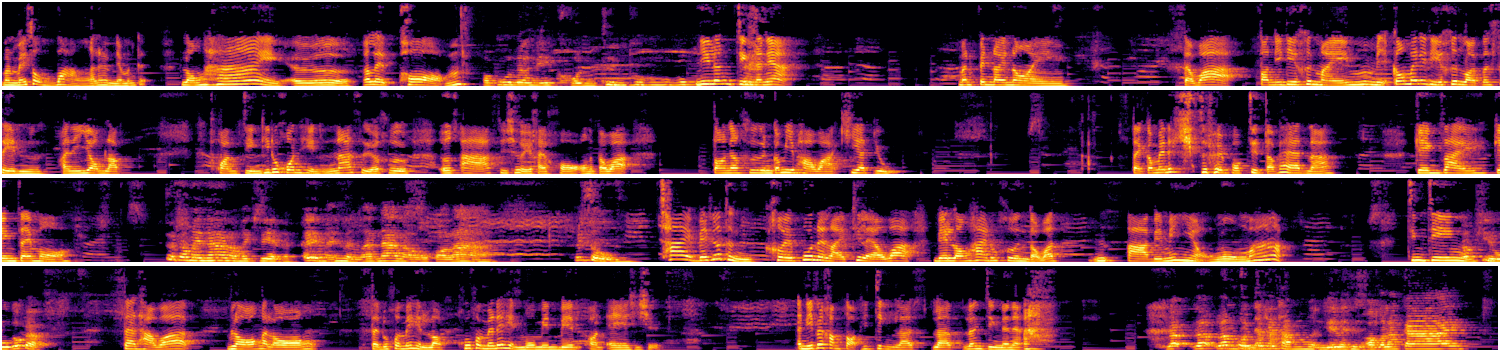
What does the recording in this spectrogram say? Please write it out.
มันไม่สมหวังอะไรแบบเนี้ยมันก็ร้องไห้ เออ ก็เลยผอม พอพูดเรื่องนี้คนขึ้นพุ๊บพุ๊บพุ๊บนี่เรื่องจริงนะเนี่ย มันเป็นหน่อยๆ แต่ว่า ตอนนี้ดีขึ้นไหมมีก็ไม่ได้ดีขึ้นร้อยเปอร์เซ็นอันนี้ยอมรับความจริงที่ทุกคนเห็นหน้าเสือคือ เอิกอาร์เฉยๆขายของ แต่ว่าตอนกลางคืนก็มีภาวะเครียดอยู่ แต่ก็ไม่ได้คิดจะไปพบจิตแพทย์นะ เกรงใจเกรงใจหมอจะทำไมหน้าเราไม่เครียดอะเอ้ยหมายถึงว่าหน้าเราออร่าไม่สูงใช่เบสก็ถึงเคยพูดในไลฟ์ที่แล้วว่าเบสร้องไห้ทุกคืนแต่ว่า ตาเบสไม่เหี่ยวงงมาก จริง แล้วผิวก็แบบ ๆ แต่ถามว่าร้องอะร้อง แต่ทุกคนไม่เห็นหรอกทุกคนไม่ได้เห็นโมเมนต์เบสออนแอร์เฉยๆอันนี้เป็นคำตอบที่จริงและและเรื่องจริงนะเนี่ย แล้วแล้วแล้วจครินงๆจะนะคะไปทำเหมือนนี้เลยถึงออกกำลังกาย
